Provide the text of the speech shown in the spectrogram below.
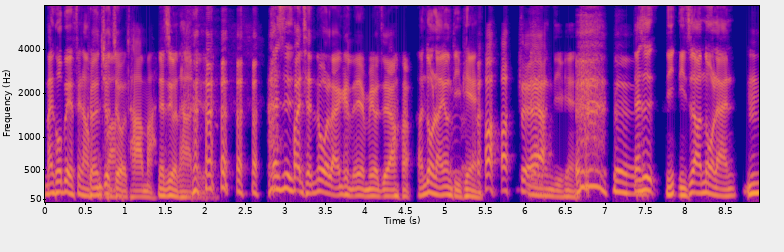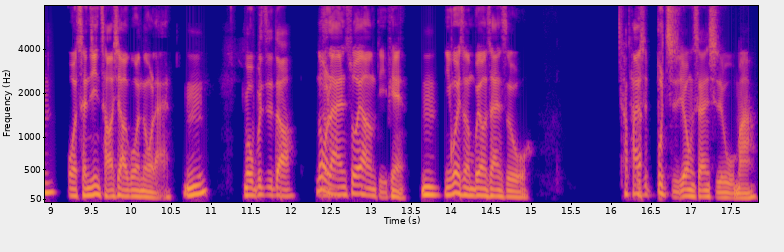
，Michael Bay 非常，可能就只有他嘛，那只有他。对对 但是换成诺兰可能也没有这样啊。诺兰用底片，对啊，用底片。但是你你知道诺兰？嗯，我曾经嘲笑过诺兰。嗯，我不知道。诺兰说要用底片。嗯，你为什么不用三十五？他不是不只用三十五吗？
